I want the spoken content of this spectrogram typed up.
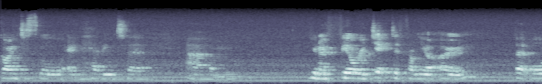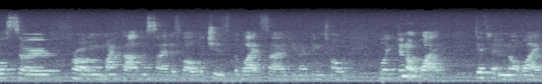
going to school and having to, um, you know, feel rejected from your own, but also from my father's side as well, which is the white side, you know, being told, well, you're not white, definitely not white.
